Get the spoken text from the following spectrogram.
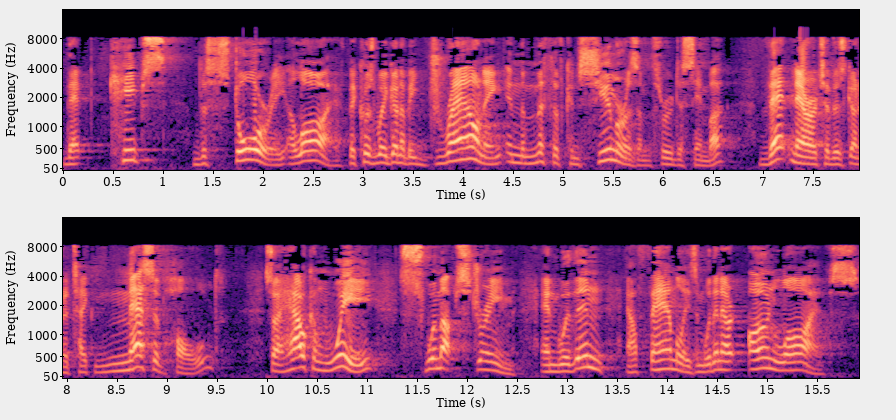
that keeps the story alive? Because we're going to be drowning in the myth of consumerism through December. That narrative is going to take massive hold. So how can we swim upstream and within our families and within our own lives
